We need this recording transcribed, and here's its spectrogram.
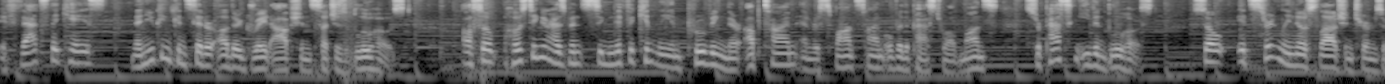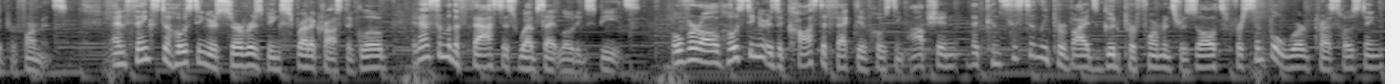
If that's the case, then you can consider other great options such as Bluehost. Also, Hostinger has been significantly improving their uptime and response time over the past 12 months, surpassing even Bluehost so it's certainly no slouch in terms of performance. And thanks to Hostinger's servers being spread across the globe, it has some of the fastest website loading speeds. Overall, Hostinger is a cost-effective hosting option that consistently provides good performance results for simple WordPress hosting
